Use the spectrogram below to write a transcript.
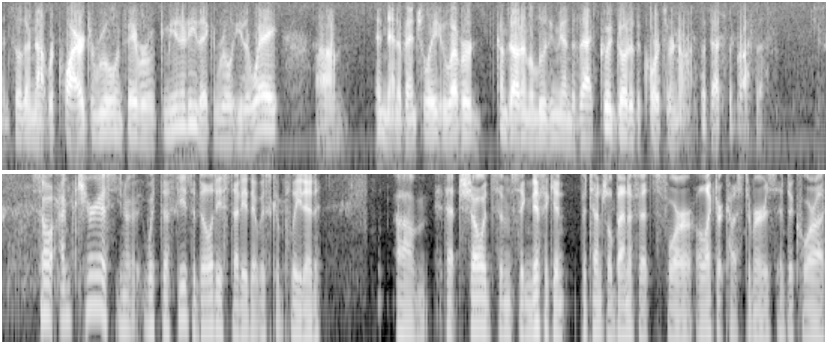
And so they're not required to rule in favor of a community; they can rule either way. Um, and then eventually, whoever comes out on the losing end of that could go to the courts or not. But that's the process. So I'm curious, you know, with the feasibility study that was completed, um, that showed some significant potential benefits for electric customers in Decorah.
